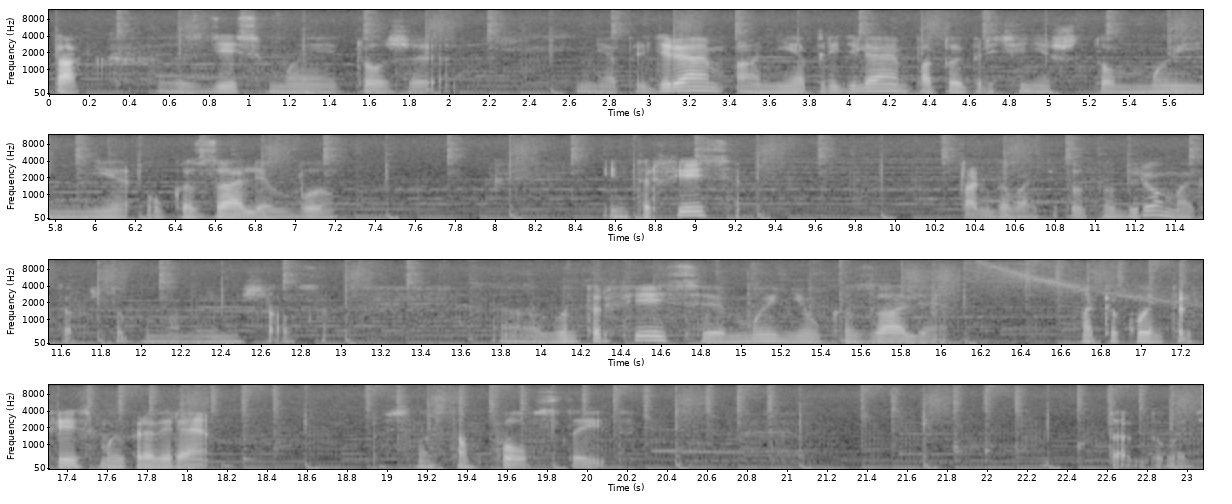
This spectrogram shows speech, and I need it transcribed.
Так, здесь мы тоже не определяем, а не определяем по той причине, что мы не указали в интерфейсе. Так, давайте тут выберем Эктор, чтобы он не мешался. Э, в интерфейсе мы не указали, на какой интерфейс мы проверяем. То есть у нас там пол стоит. Так, давайте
